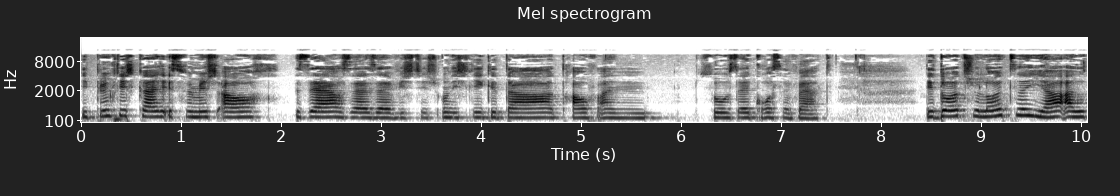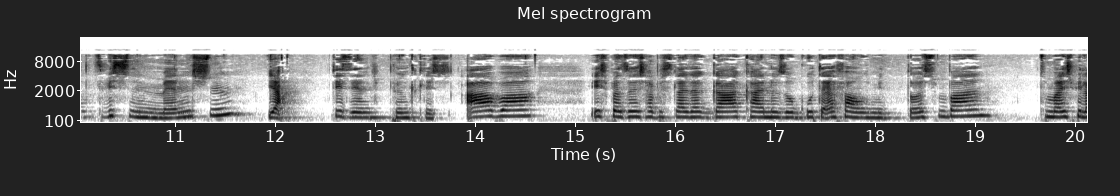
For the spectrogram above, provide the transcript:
Die Pünktlichkeit ist für mich auch sehr, sehr, sehr wichtig und ich lege da drauf einen so sehr großen Wert. Die deutschen Leute, ja, also zwischen Menschen, ja, die sind pünktlich. Aber ich persönlich habe jetzt leider gar keine so gute Erfahrung mit Deutschen Bahn. Zum Beispiel,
